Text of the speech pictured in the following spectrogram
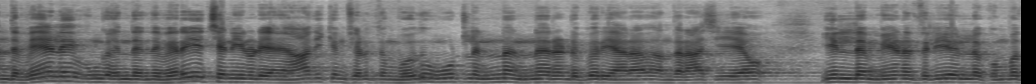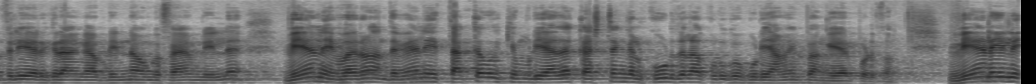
அந்த வேலை உங்கள் இந்த இந்த விரையச்சனியினுடைய ஆதிக்கம் செலுத்தும் போது வீட்டில் இன்னும் இன்னும் ரெண்டு பேர் யாராவது அந்த ராசியோ இல்லை மீனத்துலேயோ இல்லை கும்பத்துலேயோ இருக்கிறாங்க அப்படின்னா அவங்க ஃபேமிலியில் வேலை வரும். அந்த வேலையை தக்க வைக்க முடியாத கஷ்டங்கள் கூடுதலாக கொடுக்கக்கூடிய அமைப்பு அங்கே ஏற்படுத்தும். வேலையில்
